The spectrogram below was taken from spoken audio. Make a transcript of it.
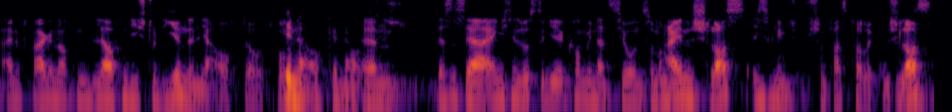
eine Frage noch, laufen die Studierenden ja auch dort rum. Genau, genau. Ähm, das ist ja eigentlich eine lustige Kombination. Zum mhm. einen Schloss, das mhm. klingt schon fast verrückt, ein Schloss,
